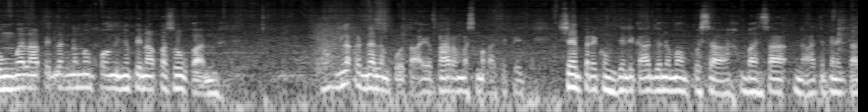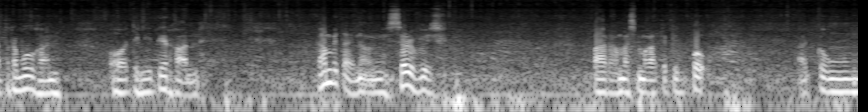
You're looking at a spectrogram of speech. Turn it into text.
kung malapit lang naman po ang inyong pinapasukan, maglakad na lang po tayo para mas makatipid. Siyempre kung delikado naman po sa bansa na ating pinagtatrabuhan o tinitirhan, gamit tayo ng service para mas makatipid po. At kung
